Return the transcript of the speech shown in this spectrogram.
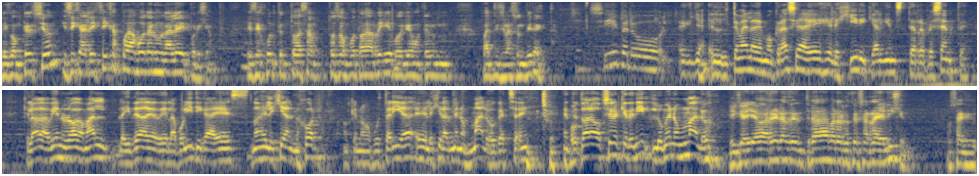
de comprensión y si calificas puedas votar una ley, por ejemplo. Y se junten todas esas, todos esos votos de arriba y podríamos tener una participación directa. Sí, pero eh, el tema de la democracia es elegir y que alguien te represente. Que lo haga bien o lo haga mal, la idea de, de la política es no es elegir al mejor, aunque nos gustaría, es elegir al menos malo, ¿cachai? Entre todas las opciones que tenéis, lo menos malo. Y que haya barreras de entrada para los que se reeligen. O sea, que,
